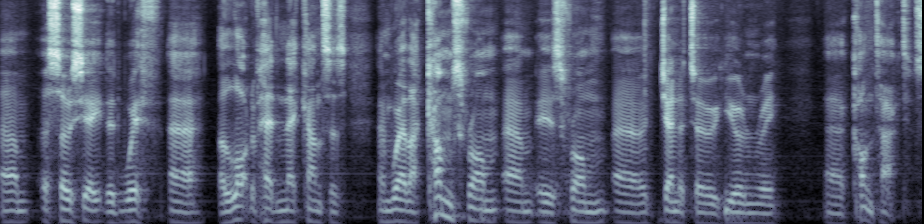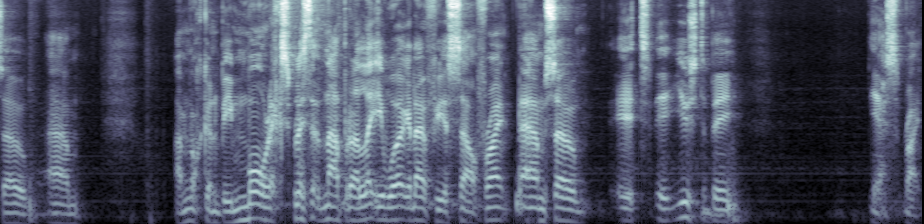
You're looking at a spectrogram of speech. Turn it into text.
um, associated with uh, a lot of head and neck cancers. And where that comes from is from uh, genitourinary uh, contact. So I'm not going to be more explicit than that, but I'll let you work it out for yourself, right? So it, it used to be. Yes, right.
